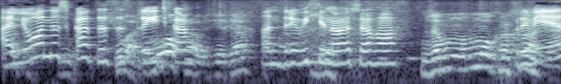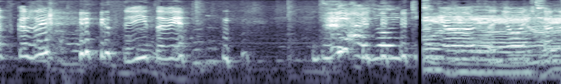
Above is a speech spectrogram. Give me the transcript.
Альонушка, це сестричка Андрюхи нашого. Вже мокро. Привіт, скажи світові. Дві Санечка нашого.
